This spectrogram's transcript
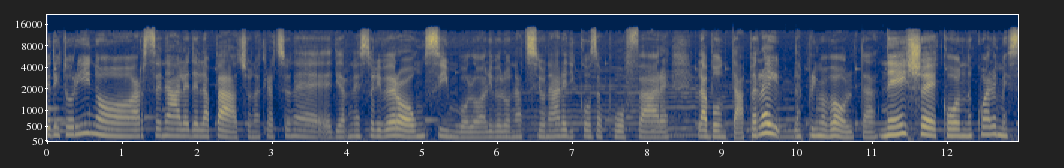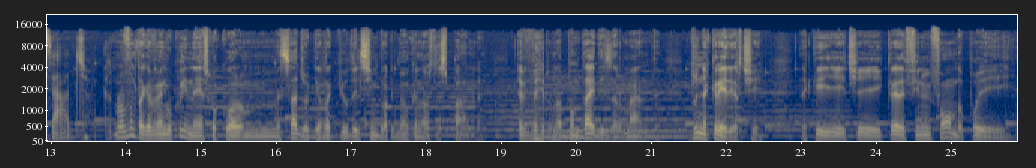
Sermig di Torino, Arsenale della Pace, una creazione di Ernesto Olivero, un simbolo a livello nazionale di cosa può fare la bontà. Per lei la prima volta ne esce con quale messaggio? La prima volta che vengo qui ne esco con un messaggio che racchiude il simbolo che abbiamo qui alle nostre spalle. È vero, la bontà è disarmante, bisogna crederci e chi ci crede fino in fondo poi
